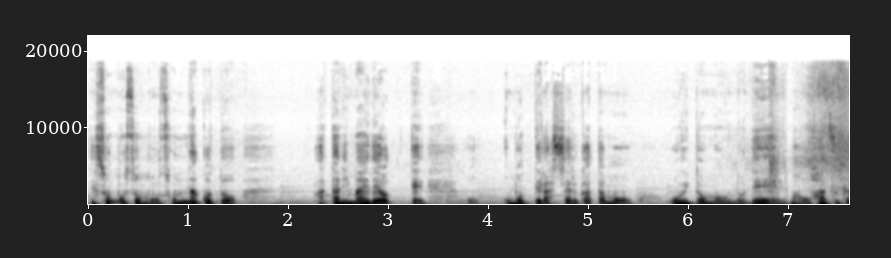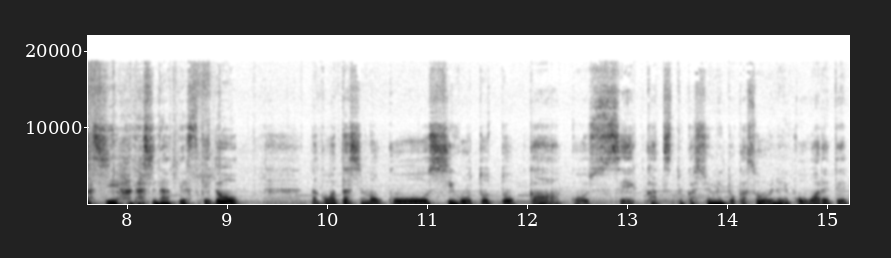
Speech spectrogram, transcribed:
でそもそもそんなこと当たり前だよって思ってらっしゃる方も多いと思うので、まあ、お恥ずかしい話なんですけどなんか私もこう仕事とかこう生活とか趣味とかそういうのにこう追われて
